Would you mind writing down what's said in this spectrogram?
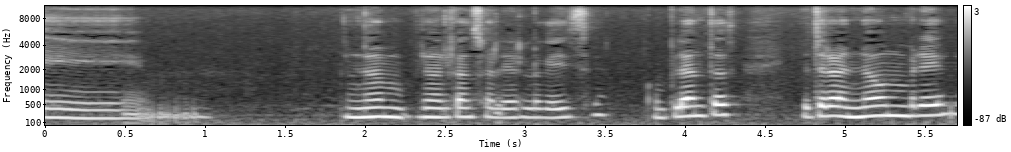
eh, no, no alcanzo a leer lo que dice, con plantas y otro nombre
